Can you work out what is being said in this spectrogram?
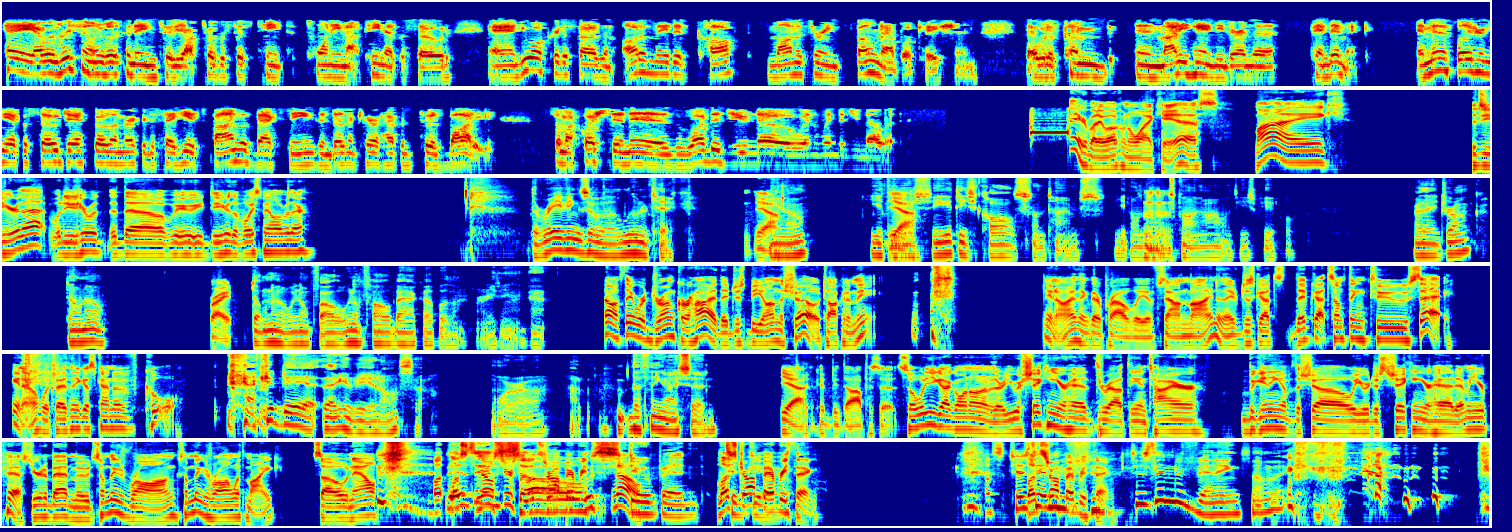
Hey, I was recently listening to the October 15th, 2019 episode, and you all criticized an automated cough monitoring phone application that would have come in mighty handy during the pandemic. And minutes later in the episode, JF goes on record to say he is fine with vaccines and doesn't care what happens to his body. So my question is, what did you know and when did you know it? Hey, everybody, welcome to YKS. Mike, did you hear that? What did you hear? What the, the we, did you hear the voicemail over there? The ravings of a lunatic. Yeah, You know, you get these, Yeah. you get these calls sometimes. You don't know Mhm. what's going on with these people. Are they drunk? Don't know. right. Don't know. We don't follow. We don't follow back up with them or anything like that. No, if they were drunk or high, they'd just be on the show talking to me. you know, I think they're probably of sound mind, and they've just got they've got something to say. You know, which I think is kind of cool. that could be it. That could be it. Also, or uh, I don't know. The thing I said. Yeah, it could be the opposite. So, what do you got going on over there? You were shaking your head throughout the entire beginning of the show. You were just shaking your head. I mean, you're pissed. You're in a bad mood. Something's wrong. Something's wrong with Mike. So now, let, us This no is seriously. let's drop everything. No, Stupid. let's drop do. everything. Let's Just let's drop everything. Just inventing something.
